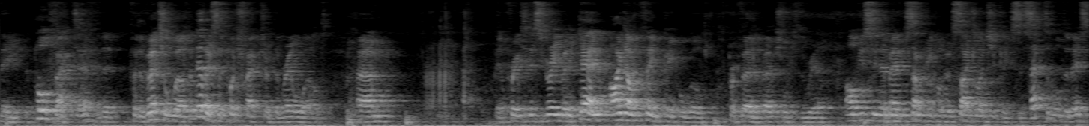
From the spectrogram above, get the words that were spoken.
the, the pull factor for the, for the virtual world, but the other is the push factor of the real world. Um, feel free to disagree, but again, I don't think people will prefer the virtual to the real. Obviously, there may be some people who are psychologically susceptible to this,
